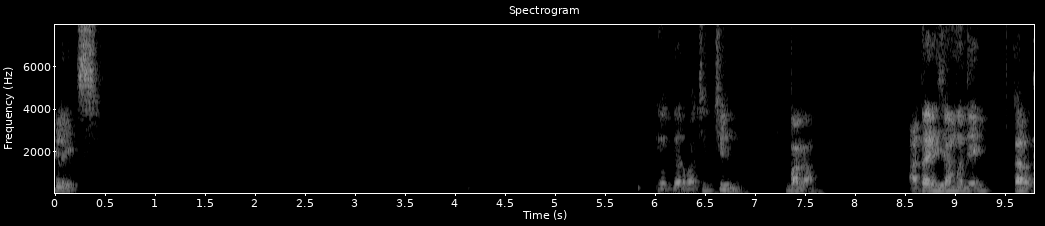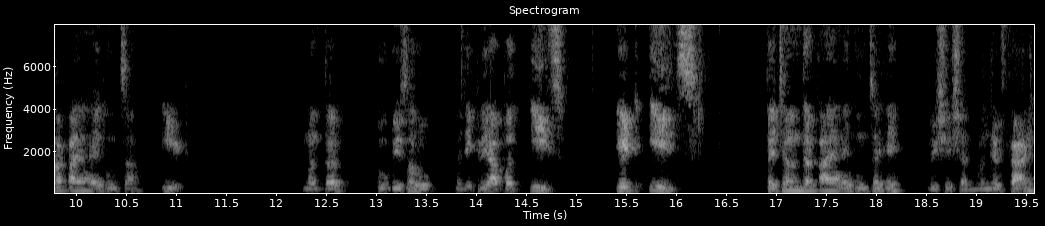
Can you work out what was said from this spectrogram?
place. उद्गारवाचक चिन्ह. बघा आता ह्याच्यामध्ये करता काय आहे तुमचा? इट नंतर टू बी रूप म्हणजे क्रियापद इज इट इज त्याच्यानंतर काय आहे तुमचं हे विशेषण म्हणजे काय?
